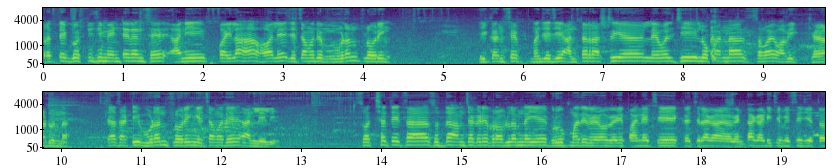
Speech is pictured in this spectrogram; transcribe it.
प्रत्येक गोष्टीची मेंटेनन्स आहे आणि पहिला हा हॉल आहे ज्याच्यामध्ये वुडन फ्लोरिंग ही कन्सेप्ट म्हणजे जी आंतरराष्ट्रीय लेवलची लोकांना सवय व्हावी खेळाडूंना. त्यासाठी वुडन फ्लोरिंग याच्यामध्ये आणलेली आहे. स्वच्छतेचा सुद्धा आमच्याकडे प्रॉब्लेम नाही आहे ग्रुपमध्ये वेळोवेळी पाण्याचे कचरा गा घंटागाडीचे मेसेज येतात.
